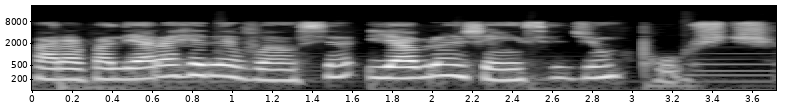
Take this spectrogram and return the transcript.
para avaliar a relevância e abrangência de um post.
